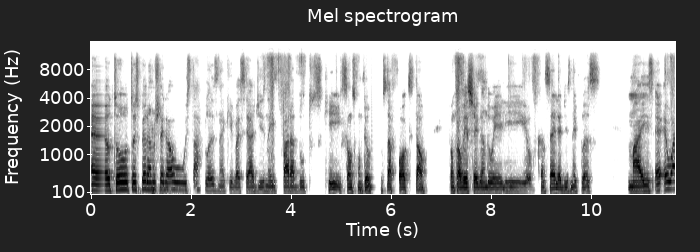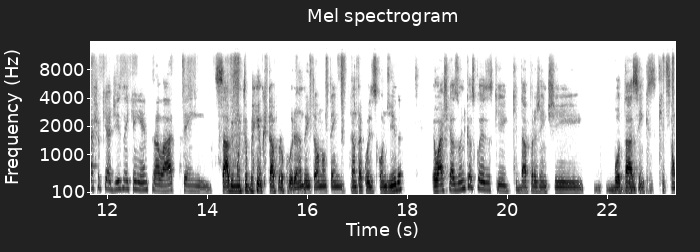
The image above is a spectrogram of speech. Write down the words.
É, eu tô, tô esperando chegar o Star Plus, né? Que vai ser a Disney para adultos, que são os conteúdos da Fox e tal. Então talvez chegando ele eu cancele a Disney Plus. Mas é, eu acho que a Disney, quem entra lá, tem sabe muito bem o que está procurando, então não tem tanta coisa escondida. Eu acho que as únicas coisas que, que dá para a gente botar assim, que, que são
